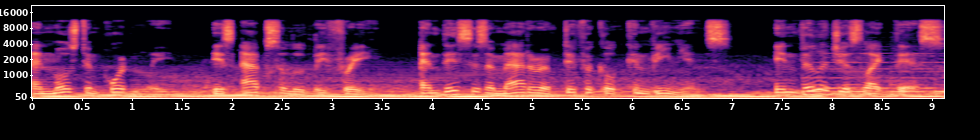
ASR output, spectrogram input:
and most importantly, is absolutely free. And this is a matter of difficult convenience. In villages like this,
